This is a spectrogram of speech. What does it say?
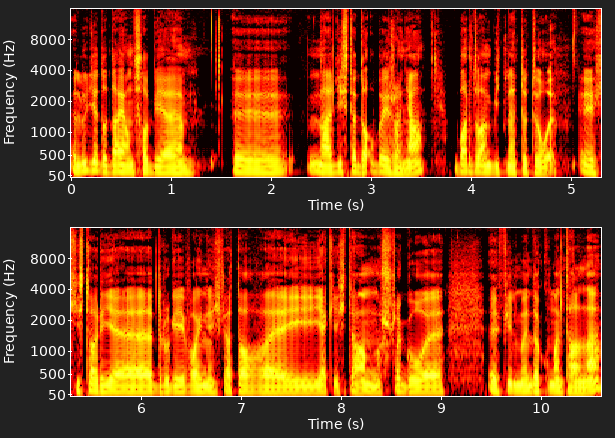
Ludzie dodają sobie na listę do obejrzenia bardzo ambitne tytuły. Y, historie II wojny światowej, jakieś tam szczegóły, y, filmy dokumentalne.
